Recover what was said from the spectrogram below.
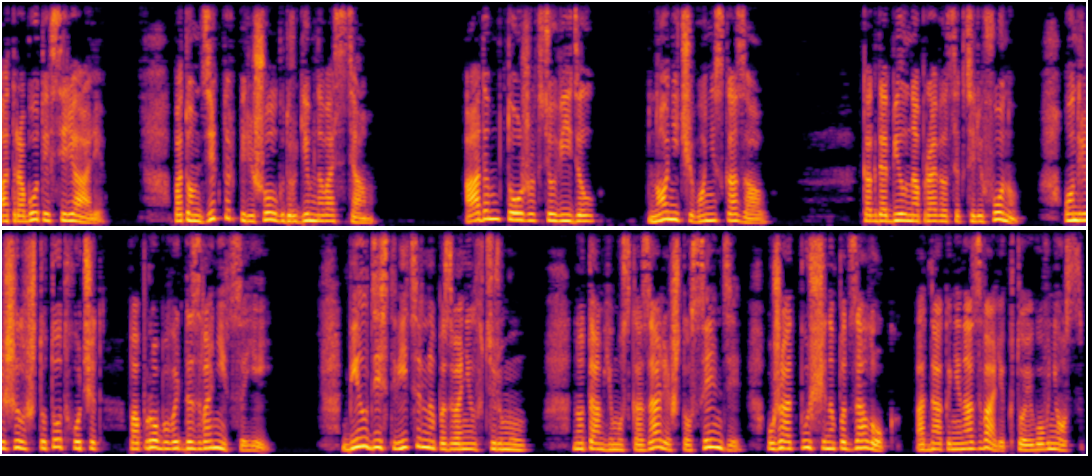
от работы в сериале. Потом диктор перешел к другим новостям. Адам тоже все видел, но ничего не сказал. Когда Билл направился к телефону, он решил, что тот хочет попробовать дозвониться ей. Билл действительно позвонил в тюрьму, но там ему сказали, что Сэнди уже отпущена под залог, однако не назвали, кто его внес.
